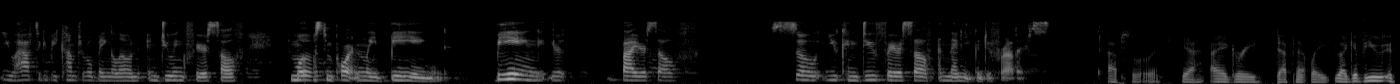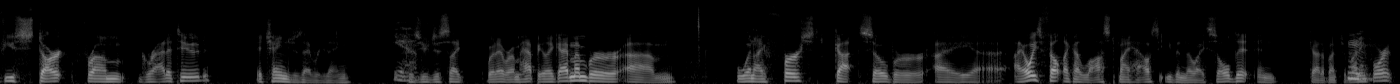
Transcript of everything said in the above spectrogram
you have to be comfortable being alone and doing for yourself, and most importantly, being, being your by yourself, so you can do for yourself and then you can do for others. Absolutely. Yeah, I agree. Definitely. Like if you if you start from gratitude, it changes everything. Yeah. because you're just like whatever i'm happy like i remember um, when i first got sober i uh, i always felt like i lost my house even though i sold it and got a bunch of money for it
